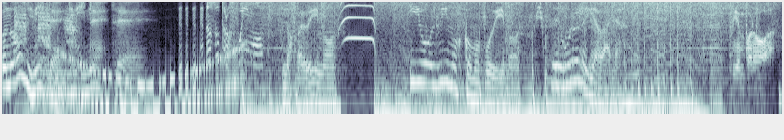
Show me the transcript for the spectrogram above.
Cuando vos viniste, viniste. Nosotros fuimos, nos perdimos y volvimos como pudimos. Seguro la Habana. Bien por vos.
